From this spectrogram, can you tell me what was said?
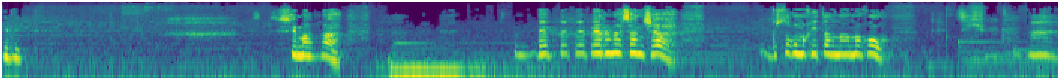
Lily. Si Mama. Pe- pe- pe- pero nasaan siya? Gusto ko makita ang mama ko. Xavier, kalma.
